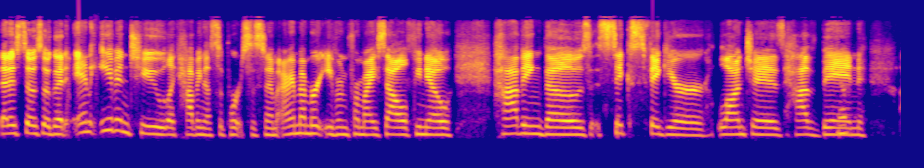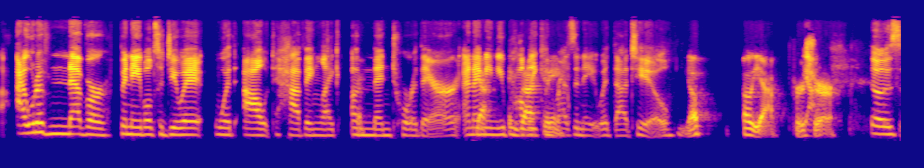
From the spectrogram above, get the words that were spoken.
That is so, so good. And even to like having a support system. I remember even for myself, you know, having those six figure launches have been, yep. I would have never been able to do it without having like a mentor there. And yeah, I mean, you probably exactly. can resonate with that too. Yep. Oh yeah, for yeah. sure. Those,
